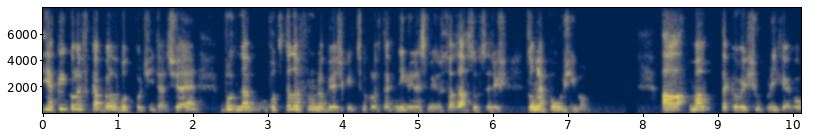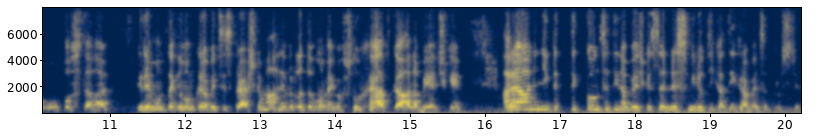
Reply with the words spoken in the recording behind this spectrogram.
Jakýkoliv kabel od počítače, od, na, od telefonu nabíječky, cokoliv, tak nikdy nesmí zůstat v zásuvce, když to nepoužívám. A mám takový šuplík jako u postele, kde mám takhle mám krabici s práškama a hned vedle toho mám jako sluchátka a nabíječky. A reálně nikdy ty konce té nabíječky se nesmí dotýkat té krabice prostě.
